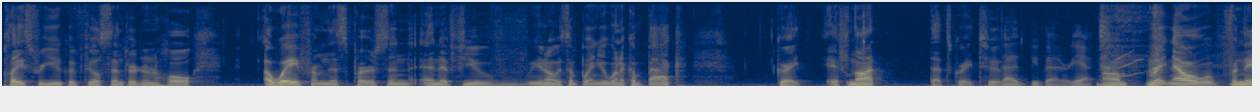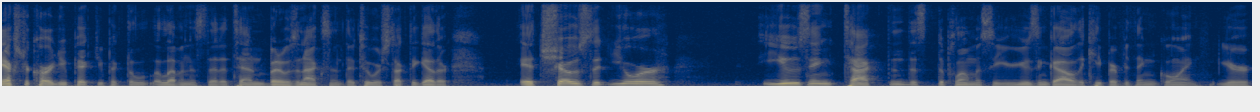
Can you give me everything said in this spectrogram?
place where you could feel centered and whole, away from this person. And if you, you know, at some point you want to come back, great. If not, that's great too. That'd be better. Yeah. Um, right now, from the extra card you picked, you picked the 11 instead of 10, but it was an accident. The two were stuck together. It shows that you're using tact and this diplomacy. You're using guile to keep everything going. You're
